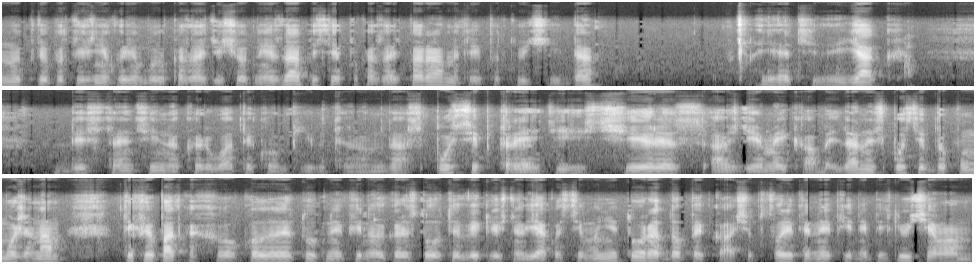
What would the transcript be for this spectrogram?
ну, при подключении хотим буду указать учетные записи, показать параметры и подключить. Да? Як дистанційно керувати комп'ютером. Да? Спосіб третій через HDMI кабель. Даний спосіб допоможе нам в тих випадках, коли тут необхідно використовувати виключно в якості монітора до ПК. Щоб створити необхідне підключення, вам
